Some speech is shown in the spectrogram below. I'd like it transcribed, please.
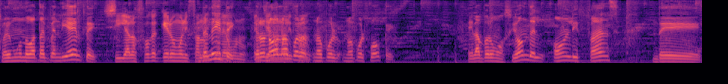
Todo el mundo va a estar pendiente. Si a los foques quieren un OnlyFans, ¿Entendiste? uno. Pero no, no, pero no por, no por foque. Es la promoción del OnlyFans de,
